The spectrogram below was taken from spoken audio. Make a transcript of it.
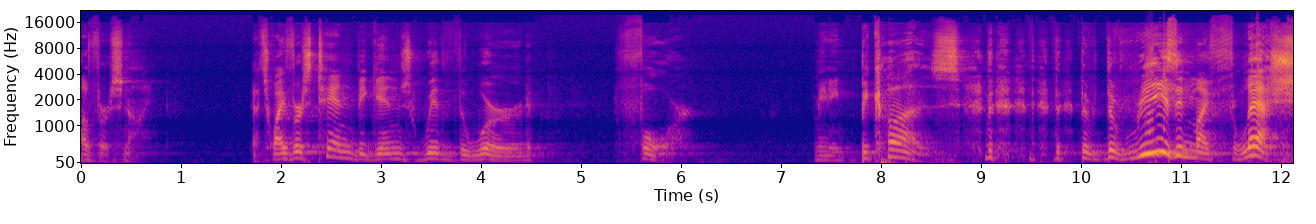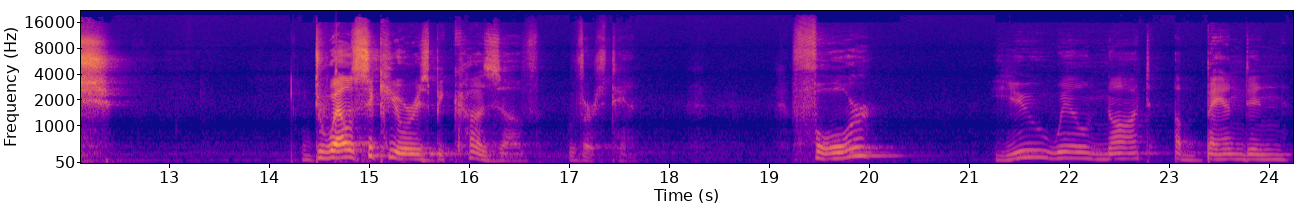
of verse 9. That's why verse 10 begins with the word for, meaning because. The, the, the, the reason my flesh dwells secure is because of verse 10. For you will not abandon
